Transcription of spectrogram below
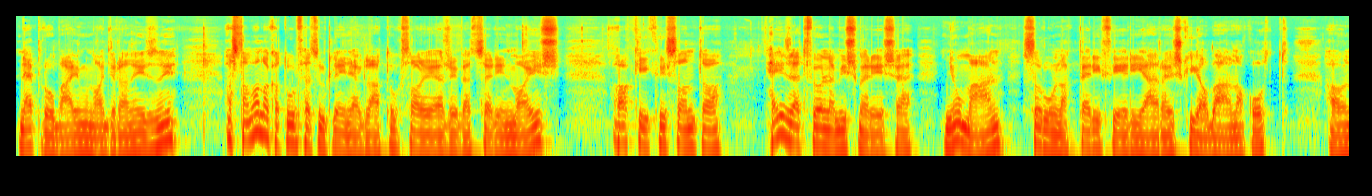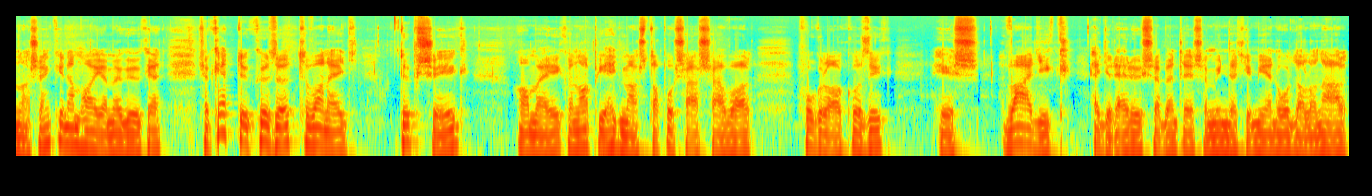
ne próbáljunk nagyra nézni. Aztán vannak a túlfeszült lényeglátók, Szalai Erzsébet szerint ma is, akik viszont a helyzet föl nem ismerése nyomán szorulnak perifériára és kiabálnak ott, ahonnan senki nem hallja meg őket, és a kettő között van egy többség, amelyik a napi egymás taposásával foglalkozik, és vágyik egyre erősebben, teljesen mindegy, hogy milyen oldalon áll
